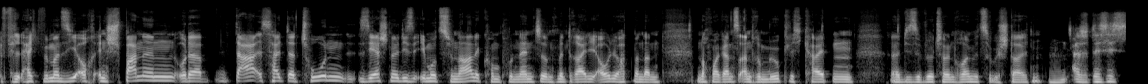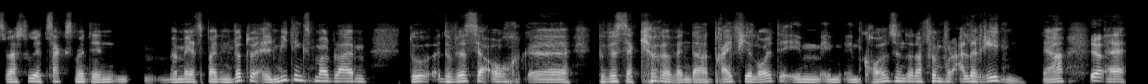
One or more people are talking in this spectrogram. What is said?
vielleicht will man sie auch entspannen oder da ist halt der Ton sehr schnell diese emotionale Komponente und mit 3D-Audio hat man dann nochmal ganz andere Möglichkeiten, äh, diese virtuellen Räume zu gestalten. Mhm. Also das ist, was du jetzt sagst mit den, wenn wir jetzt bei den virtuellen Meetings mal bleiben, du, du wirst ja auch, äh, du wirst ja kirre, wenn da drei, vier Leute im, im, im Call sind oder fünf und alle reden. Ja, ja. Äh,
